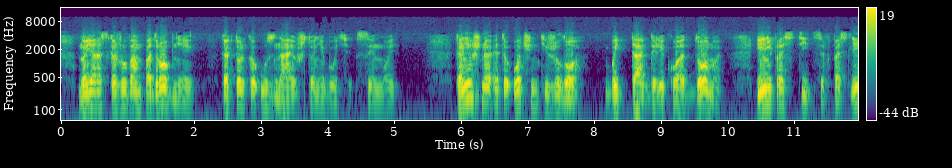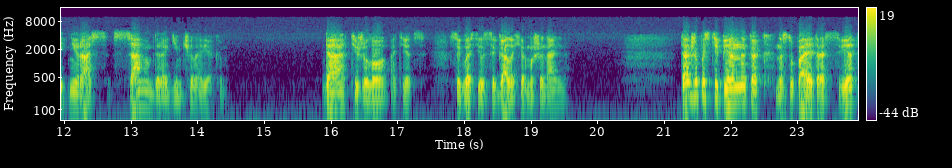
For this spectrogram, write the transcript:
— «но я расскажу вам подробнее, как только узнаю что-нибудь, сын мой. Конечно, это очень тяжело, быть так далеко от дома и не проститься в последний раз с самым дорогим человеком. «Да, тяжело, отец», — согласился Галахер машинально. Так же постепенно, как наступает рассвет,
